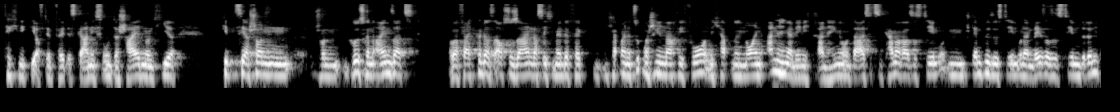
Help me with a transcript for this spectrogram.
Technik, die auf dem Feld ist, gar nicht so unterscheiden. Und hier gibt es ja schon, schon größeren Einsatz. Aber vielleicht könnte das auch so sein, dass ich im Endeffekt, ich habe meine Zugmaschine nach wie vor und ich habe einen neuen Anhänger, den ich dranhänge und da ist jetzt ein Kamerasystem und ein Stempelsystem oder ein Lasersystem drin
